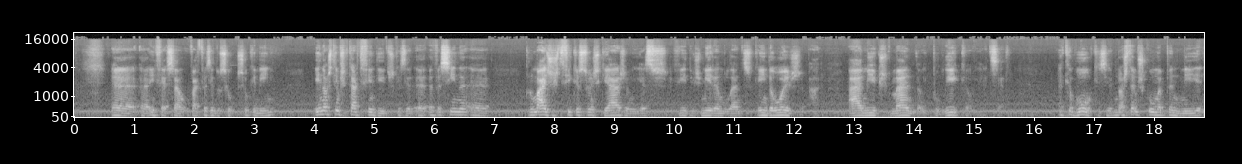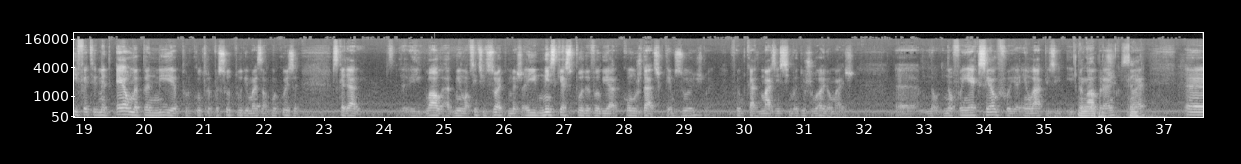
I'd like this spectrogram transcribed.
uh, a infecção vai fazendo o seu, o seu caminho e nós temos que estar defendidos. Quer dizer, a, a vacina, uh, por mais justificações que hajam e esses vídeos mirabolantes que ainda hoje há, há amigos que mandam e publicam, etc. Acabou, quer dizer, nós estamos com uma pandemia, efetivamente é uma pandemia porque ultrapassou tudo e mais alguma coisa, se calhar igual à de 1918, mas aí nem sequer se pôde avaliar com os dados que temos hoje, é? Foi um bocado mais em cima do joelho ou mais. Uh, não, não foi em Excel, foi em lápis e, e papel lápis, branco, sim. não é?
